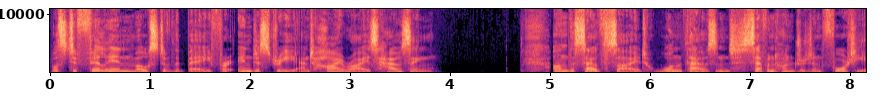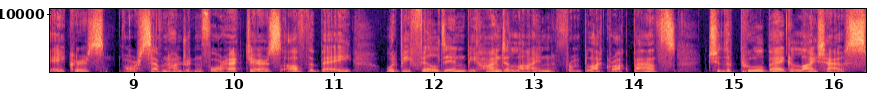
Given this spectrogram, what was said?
was to fill in most of the bay for industry and high rise housing. On the south side, 1,740 acres, or 704 hectares, of the bay would be filled in behind a line from Blackrock Baths to the Poolbeg Lighthouse,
